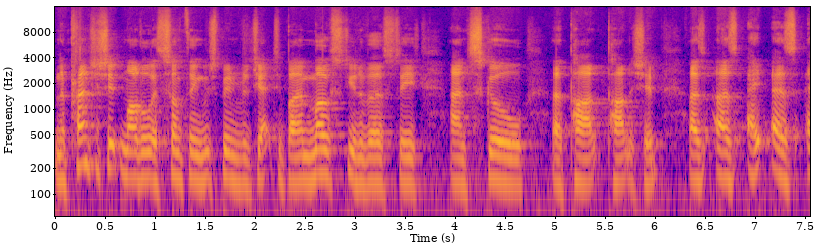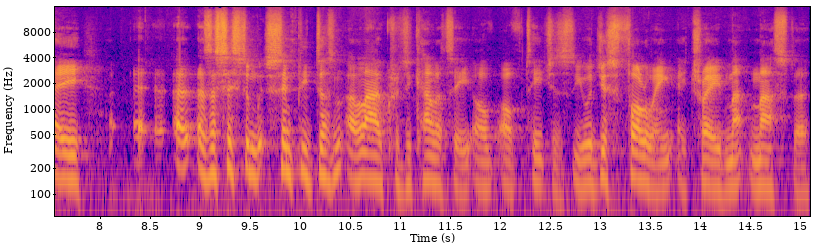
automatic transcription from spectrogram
An apprenticeship model is something which has been rejected by most universities and school uh, part, partnership as, as, a, as a as a system which simply doesn't allow criticality of, of teachers. You are just following a trade ma master.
